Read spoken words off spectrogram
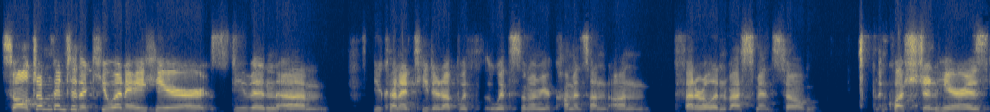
so I'll jump into the Q&A here. Stephen, um, you kind of teed it up with with some of your comments on on federal investment. So the question here is,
